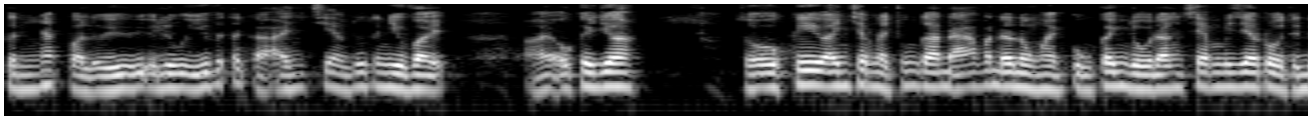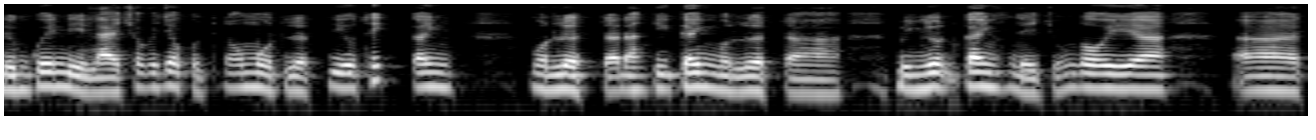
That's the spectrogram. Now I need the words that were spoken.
cân nhắc và lưu ý, lưu ý với tất cả anh chị em chúng ta như vậy. Đấy, ok chưa? Rồi ok anh xem là chúng ta đã và đã đồng hành cùng kênh rồi. Đang xem video rồi thì đừng quên để lại cho video của chúng tôi một lượt yêu thích kênh một lượt à, đăng ký kênh một lượt uh, bình luận kênh để chúng tôi uh, uh,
